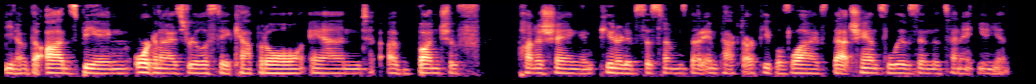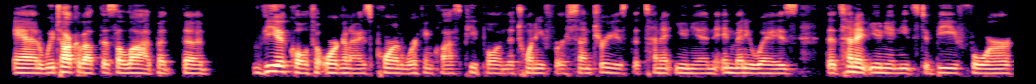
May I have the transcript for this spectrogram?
you know, the odds being organized real estate capital and a bunch of punishing and punitive systems that impact our people's lives, that chance lives in the tenant union. And we talk about this a lot, but the vehicle to organize poor and working class people in the 21st century is the tenant union. In many ways, the tenant union needs to be for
